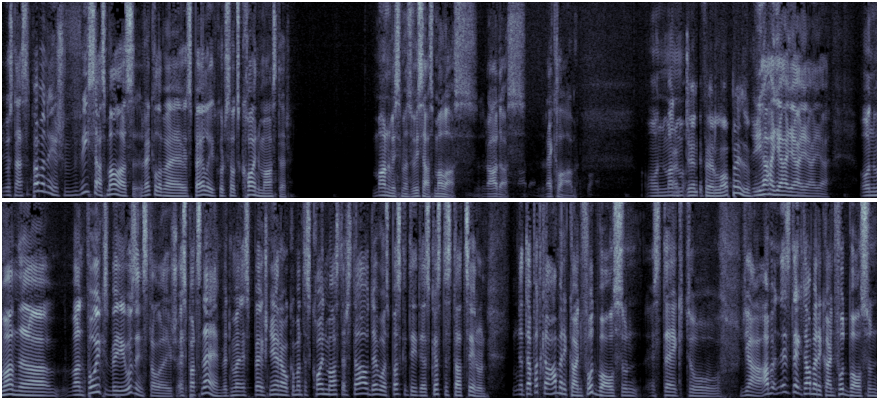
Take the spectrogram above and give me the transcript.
jūs nesat pamanījuši, visās malās reklamē spēlīt, kur sauc Coinmaster. Man vismaz visās malās rādās reklāma. Un man, Ar Jenniferu Lopezu. Jā, jā, jā. jā, jā. Un man, uh, man puikas bija uzinstalējuši. Es pats nē, bet es pēkšņi ieraugu, ka man tas coinmaster stāv, devos paskatīties, kas tas ir. Un, tāpat kā amerikāņu futbols, un es teiktu, jā, es teiktu, amerikāņu futbols un,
